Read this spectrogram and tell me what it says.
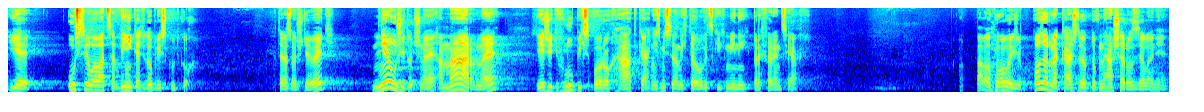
je usilovať sa vynikať v dobrých skutkoch teraz verš 9, neužitočné a márne je žiť v hlúpych sporoch, hádkach, nezmyselných teologických mini preferenciách. Pavel mu hovorí, že pozor na každého, kto vnáša rozdelenie.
